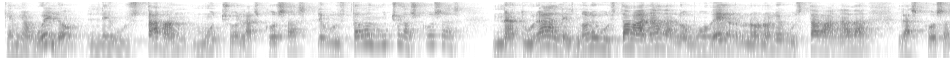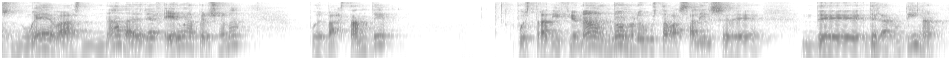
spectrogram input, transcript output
que a mi abuelo le gustaban mucho las cosas, le gustaban mucho las cosas naturales, no le gustaba nada lo moderno, no le gustaba nada las cosas nuevas, nada, era, era una persona, pues bastante, pues tradicional, ¿no? No le gustaba salirse de, de, de la rutina.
